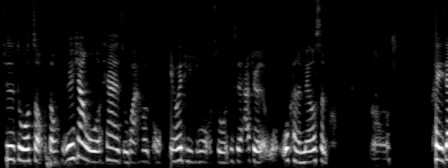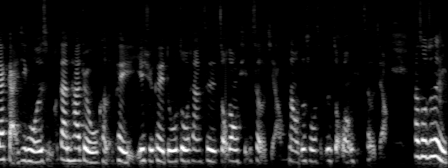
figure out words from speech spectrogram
就是多走动。因为像我现在的主管会跟我也会提醒我说，就是他觉得我我可能没有什么，呃，可以再改进或者什么，但他觉得我可能可以，也许可以多做像是走动型社交。那我就说什么是走动型社交？他说就是你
